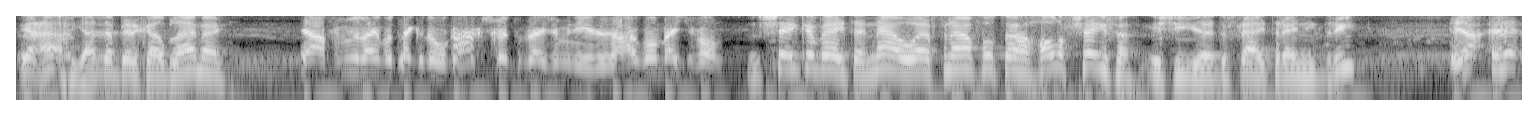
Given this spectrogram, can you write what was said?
Ja, ja, daar ben ik heel blij mee. Ja, Formule 1 wordt lekker door elkaar geschud op deze manier, dus daar hou ik wel een beetje van. Zeker weten. Nou, eh, vanavond eh, half zeven is die, eh, de vrije training 3. Ja, en,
